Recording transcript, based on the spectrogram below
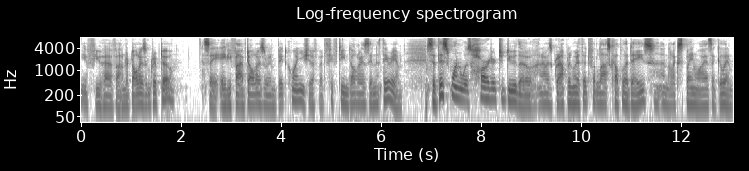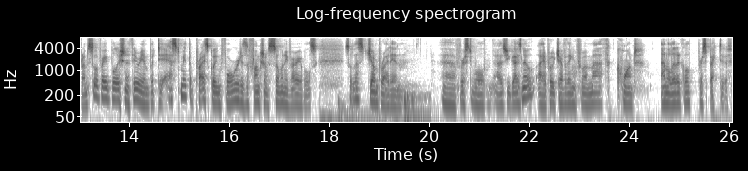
if you have $100 in crypto, say $85 are in Bitcoin, you should have about $15 in Ethereum. So this one was harder to do though, and I was grappling with it for the last couple of days, and I'll explain why as I go in. But I'm still very bullish in Ethereum, but to estimate the price going forward is a function of so many variables. So let's jump right in. Uh, first of all, as you guys know, I approach everything from a math, quant, analytical perspective,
